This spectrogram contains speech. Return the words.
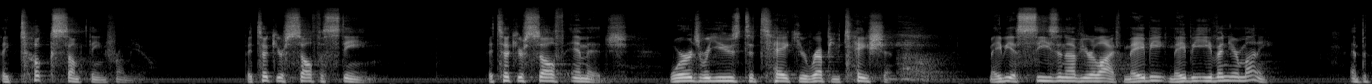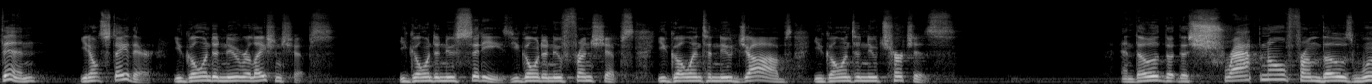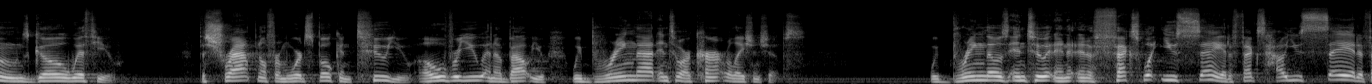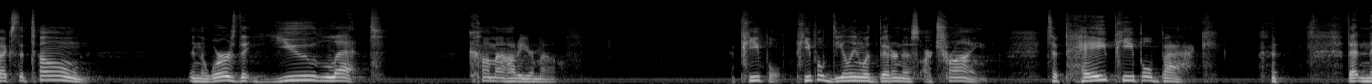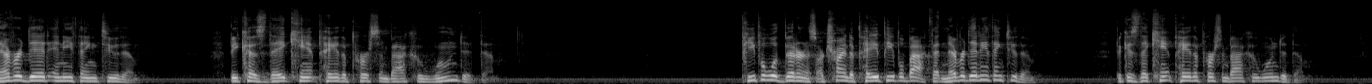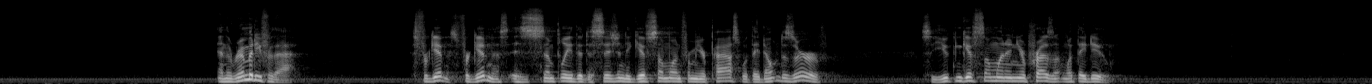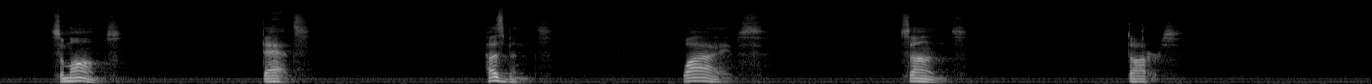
They took something from you, they took your self esteem. They took your self image. Words were used to take your reputation, maybe a season of your life, maybe, maybe even your money. And, but then you don't stay there. You go into new relationships. You go into new cities. You go into new friendships. You go into new jobs. You go into new churches. And though the, the shrapnel from those wounds go with you, the shrapnel from words spoken to you, over you, and about you. We bring that into our current relationships. We bring those into it, and it affects what you say. It affects how you say it, it affects the tone and the words that you let come out of your mouth. People, people dealing with bitterness are trying to pay people back that never did anything to them because they can't pay the person back who wounded them. People with bitterness are trying to pay people back that never did anything to them because they can't pay the person back who wounded them. And the remedy for that is forgiveness. Forgiveness is simply the decision to give someone from your past what they don't deserve so you can give someone in your present what they do. So, moms, dads, husbands, wives, sons, daughters.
